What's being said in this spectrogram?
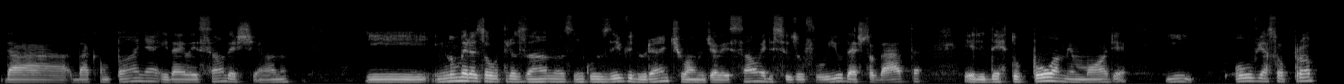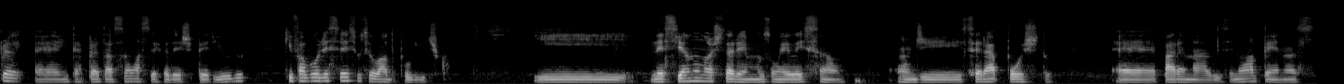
da, da campanha e da eleição deste ano, e inúmeros outros anos, inclusive durante o ano de eleição, ele se usufruiu desta data, ele deturpou a memória e houve a sua própria é, interpretação acerca deste período que favorecesse o seu lado político. E nesse ano nós teremos uma eleição onde será posto é, para análise não apenas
